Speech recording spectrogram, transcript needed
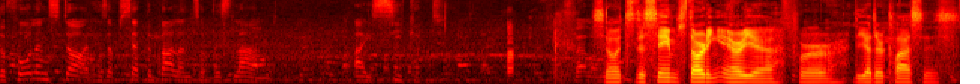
The fallen star has upset the balance of this land. I seek it. So it's the same starting area for the other classes.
